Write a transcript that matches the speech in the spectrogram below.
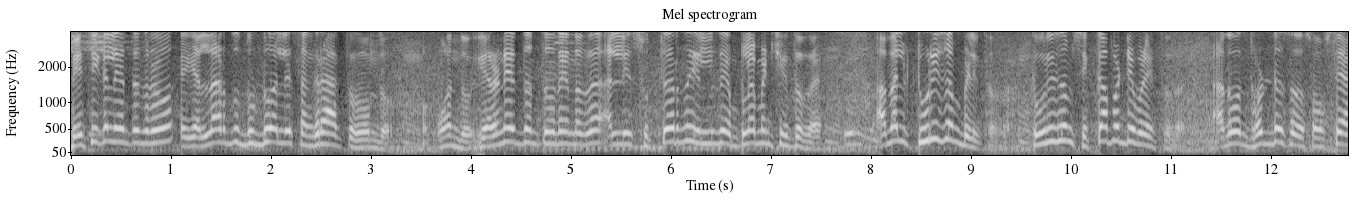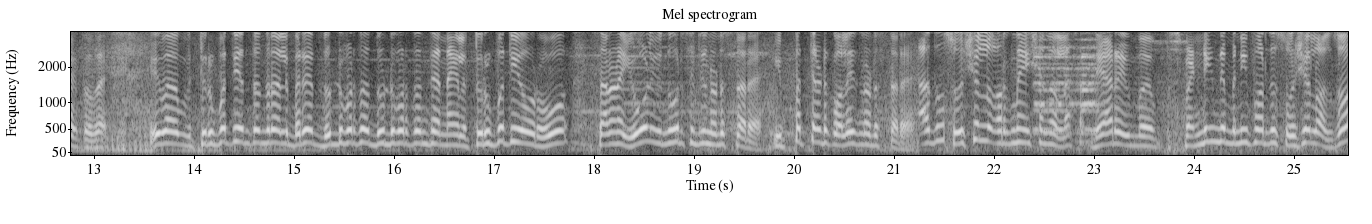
ಬೇಸಿಕಲಿ ಅಂತಂದ್ರೆ ಎಲ್ಲರದ್ದು ದುಡ್ಡು ಅಲ್ಲಿ ಸಂಗ್ರಹ ಆಗ್ತದೆ ಒಂದು. ಒಂದು. ಎರಡನೇದ್ದು ಅಂತಂದ್ರೆ ಏನದ, ಅಲ್ಲಿ ಸುತ್ತರ್ದು ಇಲ್ಲದ ಎಂಪ್ಲಾಯ್ಮೆಂಟ್ ಸಿಗ್ತದೆ. ಆಮೇಲೆ ಟೂರಿಸಮ್ ಬೆಳೀತದೆ. ಟೂರಿಸಮ್ ಸಿಕ್ಕಾಪಟ್ಟೆ ಬೆಳೀತದೆ. ಅದು ಒಂದು ದೊಡ್ಡ ಸಂಸ್ಥೆ ಆಗ್ತದೆ. ಇವಾಗ ತಿರುಪತಿ ಅಂತಂದ್ರೆ ಅಲ್ಲಿ ಬರೀ ದುಡ್ಡು ಬರ್ತದೆ ದುಡ್ಡು ಬರ್ತದೆ ಅಂತ ಅನ್ನಂಗಿಲ್ಲ. ತಿರುಪತಿಯವರು ಸಾಧಾರಣ ಏಳು ಯೂನಿವರ್ಸಿಟಿ ನಡೆಸ್ತಾರೆ, ಇಪ್ಪತ್ತೆರಡು ಕಾಲೇಜ್ ನಡೆಸ್ತಾರೆ. ಅದು ಸೋಷಿಯಲ್ ಆರ್ಗನೈಸೇಷನ್ ಅಲ್ಲ. They are spending the money for the social also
